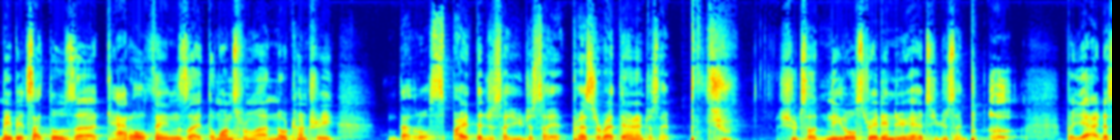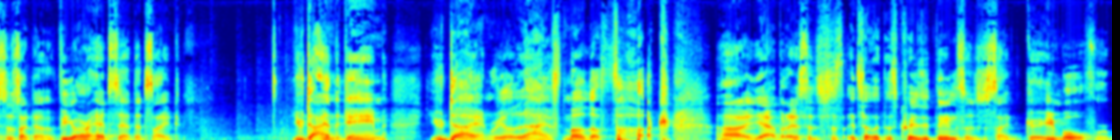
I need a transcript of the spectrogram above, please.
maybe it's like those uh, cattle things, like the ones from uh, No Country that little spike that just like you just like press it right there and it just like shoots a needle straight into your head. So you're just like, Ugh. but yeah, this is like a VR headset that's like, you die in the game, you die in real life, motherfucker. Uh, yeah, but I just, it's just, it's like this crazy thing. So it's just like game over.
